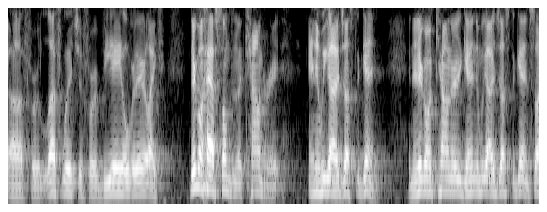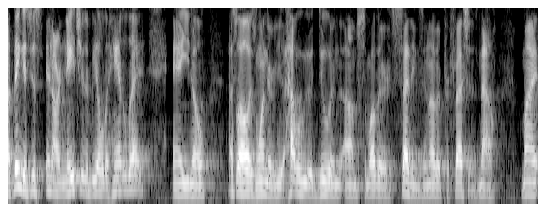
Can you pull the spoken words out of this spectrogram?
uh, for Leftwich and for BA over there, like they're gonna have something to counter it, and then we gotta adjust again. And then they're gonna counter it again, and we gotta adjust again. So I think it's just in our nature to be able to handle that. And you know, that's what I always wonder how we would do in um, some other settings and other professions. Now, my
